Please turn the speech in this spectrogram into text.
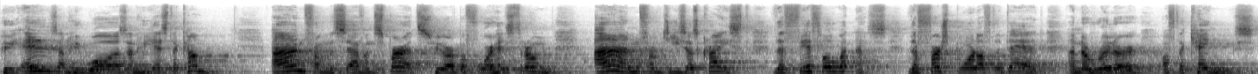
who is and who was and who is to come, and from the seven spirits who are before his throne, and from Jesus Christ, the faithful witness, the firstborn of the dead, and the ruler of the kings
